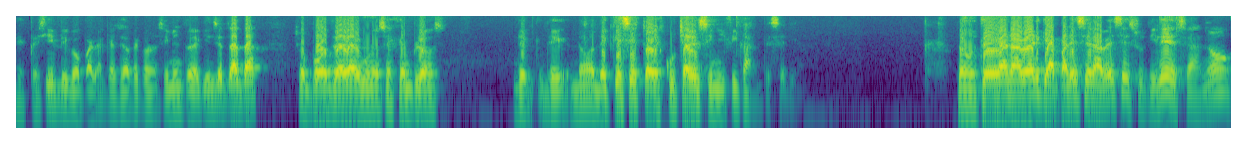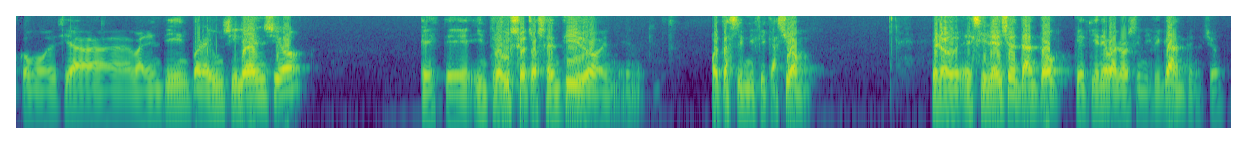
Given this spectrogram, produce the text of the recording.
específicos para que haya reconocimiento de quién se trata, yo puedo traer algunos ejemplos de, de qué es esto de escuchar el significante, sería ustedes van a ver que aparecen a veces sutilezas, ¿no? Como decía Valentín, por ahí un silencio este, introduce otro sentido, otra significación. Pero el silencio en tanto que tiene valor significante, ¿no es cierto?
